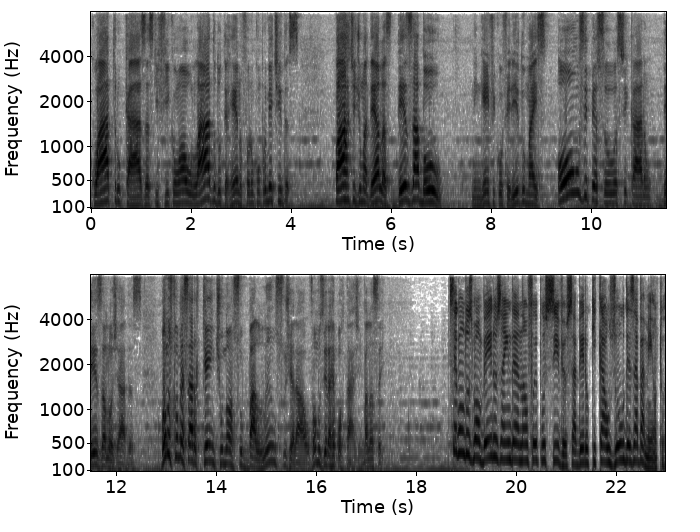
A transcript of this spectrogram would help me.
Quatro casas que ficam ao lado do terreno foram comprometidas. Parte de uma delas desabou. Ninguém ficou ferido, mas 11 pessoas ficaram desalojadas. Vamos começar quente o nosso balanço geral. Vamos ver a reportagem. Balança aí. Segundo os bombeiros, ainda não foi possível saber o que causou o desabamento.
